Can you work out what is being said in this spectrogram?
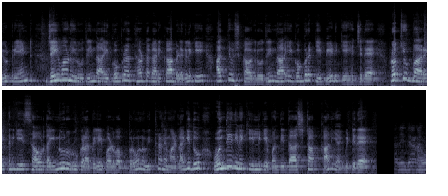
ನ್ಯೂಟ್ರಿಯೆಂಟ್ ಜೈವಾಣು ಇರುವುದರಿಂದ ಈ ಗೊಬ್ಬರ ತೋಟಗಾರಿಕಾ ಬೆಳೆಗಳಿಗೆ ಅತ್ಯವಶ್ಯಕವಾಗಿರುವುದರಿಂದ ಈ ಗೊಬ್ಬರಕ್ಕೆ ಬೇಡಿಕೆ ಹೆಚ್ಚಿದೆ. ಪ್ರತಿಯೊಬ್ಬ ರೈತನಿಗೆ ಸಾವಿರದ ಇನ್ನೂರು ರೂಗಳ ಬೆಲೆ ಬಾಳುವ ಗೊಬ್ಬರವನ್ನು ವಿತರಣೆ ಮಾಡಲಾಗಿದ್ದು, ಒಂದೇ ದಿನಕ್ಕೆ ಇಲ್ಲಿಗೆ ಬಂದಿದ್ದ ಸ್ಟಾಕ್ ಖಾಲಿಯಾಗಿಬಿಟ್ಟಿದೆ. ಈ ದಿನ ನಾವು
